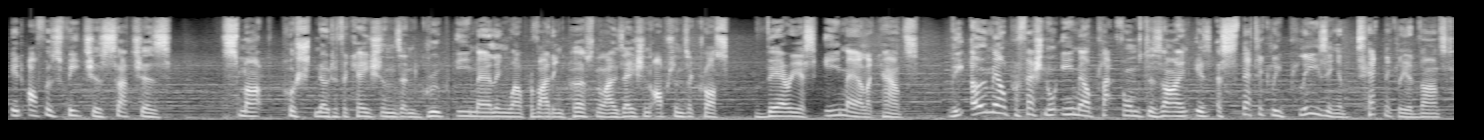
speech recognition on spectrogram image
It offers features such as smart push notifications and group emailing while providing personalization options across various email accounts. The Omail professional email platform's design is aesthetically pleasing and technically advanced.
